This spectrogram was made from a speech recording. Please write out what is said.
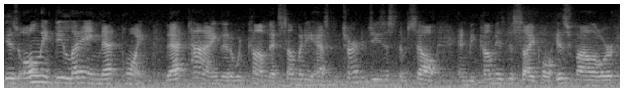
is only delaying that point, that time that it would come that somebody has to turn to Jesus themselves and become his disciple, his follower,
